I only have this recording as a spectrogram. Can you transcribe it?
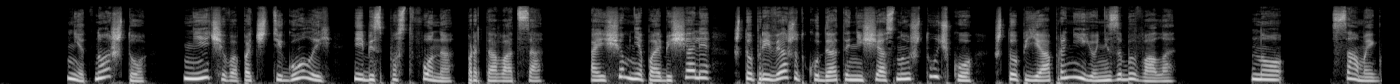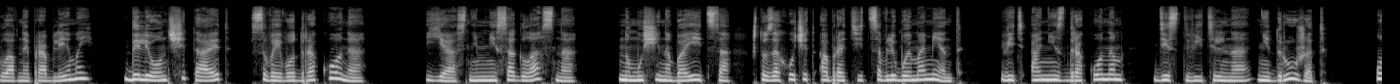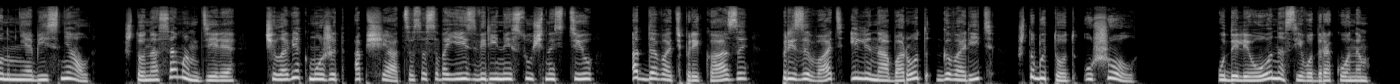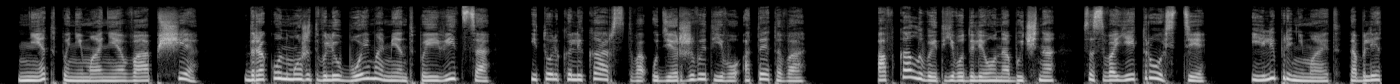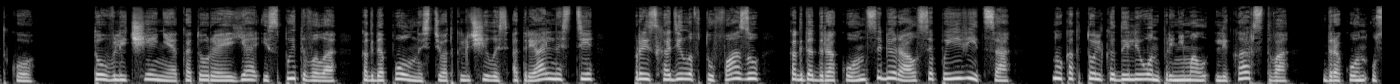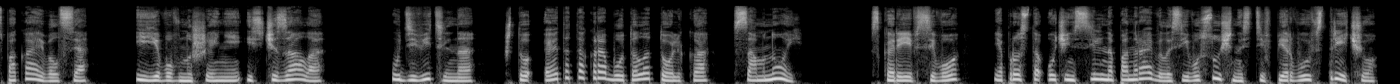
Нет, ну а что? Нечего почти голый и без постфона протоваться. А еще мне пообещали, что привяжут куда-то несчастную штучку, чтоб я про нее не забывала. Но самой главной проблемой Делеон считает своего дракона. Я с ним не согласна, но мужчина боится, что захочет обратиться в любой момент, ведь они с драконом действительно не дружат. Он мне объяснял, что на самом деле человек может общаться со своей звериной сущностью, отдавать приказы, призывать или наоборот говорить, чтобы тот ушел. У Делеона с его драконом нет понимания вообще. Дракон может в любой момент появиться, и только лекарство удерживает его от этого. А вкалывает его Делеон обычно со своей трости или принимает таблетку. То влечение, которое я испытывала, когда полностью отключилась от реальности, происходило в ту фазу, когда дракон собирался появиться, но как только Делеон принимал лекарство, дракон успокаивался, и его внушение исчезало. Удивительно, что это так работало только со мной. Скорее всего, я просто очень сильно понравилась его сущности в первую встречу.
